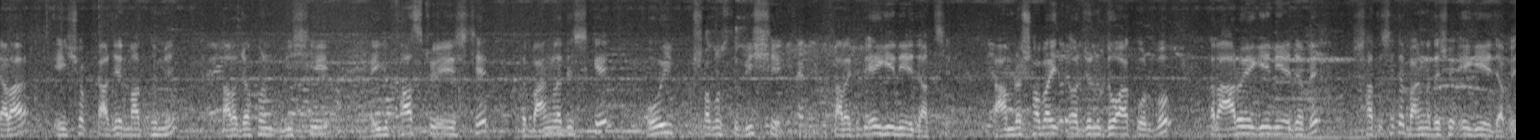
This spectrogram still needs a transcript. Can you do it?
যারা এইসব কাজের মাধ্যমে তারা যখন বিশ্বে এই যে ফার্স্ট হয়ে এসছে তো বাংলাদেশকে ওই সমস্ত বিশ্বে তারা কিন্তু এগিয়ে নিয়ে যাচ্ছে। আমরা সবাই ওর জন্য দোয়া করব তারা আরও এগিয়ে নিয়ে যাবে সাথে সাথে বাংলাদেশও এগিয়ে যাবে।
